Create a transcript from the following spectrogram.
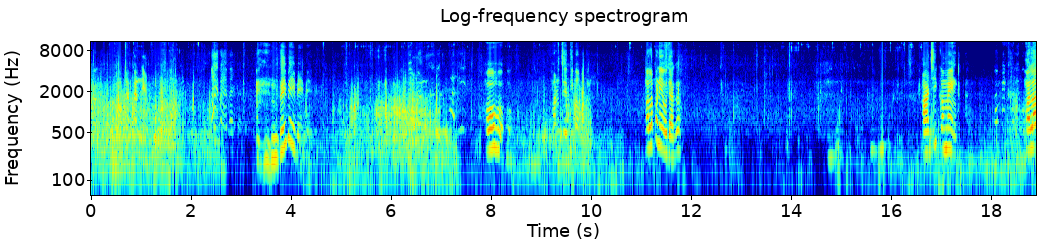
बघा तुमच्या कन्या bye bye bye bye bye bye bye हो हो हो. हळूच येते बाबा. मला पण येऊ द्या ग. माझी कमेंट मला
